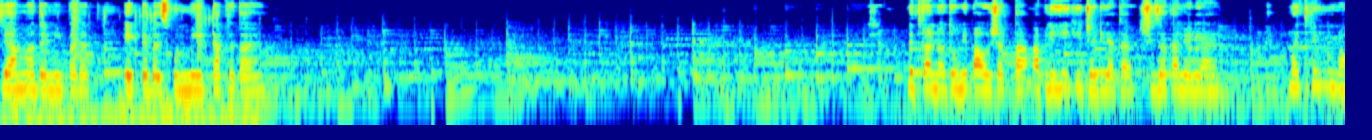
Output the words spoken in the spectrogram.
ज्यामध्ये मी परत एक टेबलस्पून मीठ टाकत आहे. मित्रांनो तुम्ही पाहू शकता आपली ही खिचडी आता शिजत आलेली आहे. मैत्रिणींनो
